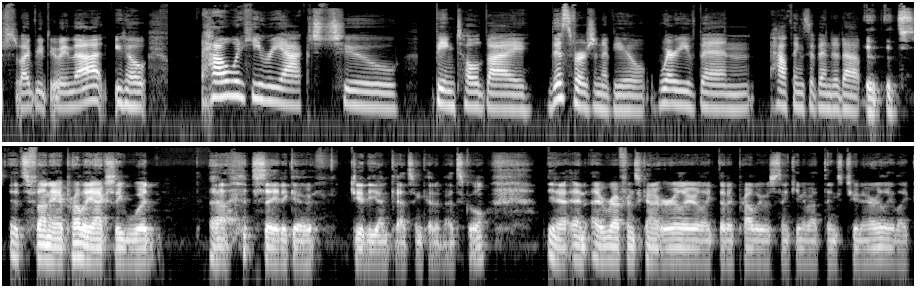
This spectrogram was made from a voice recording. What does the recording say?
should I be doing that?" You know, how would he react to being told by this version of you where you've been, how things have ended up? It, it's it's funny. I probably actually would uh, say to go do the MCATs and go to med school. You know, and I referenced kind of earlier, like that I probably was thinking about things too narrowly. Like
